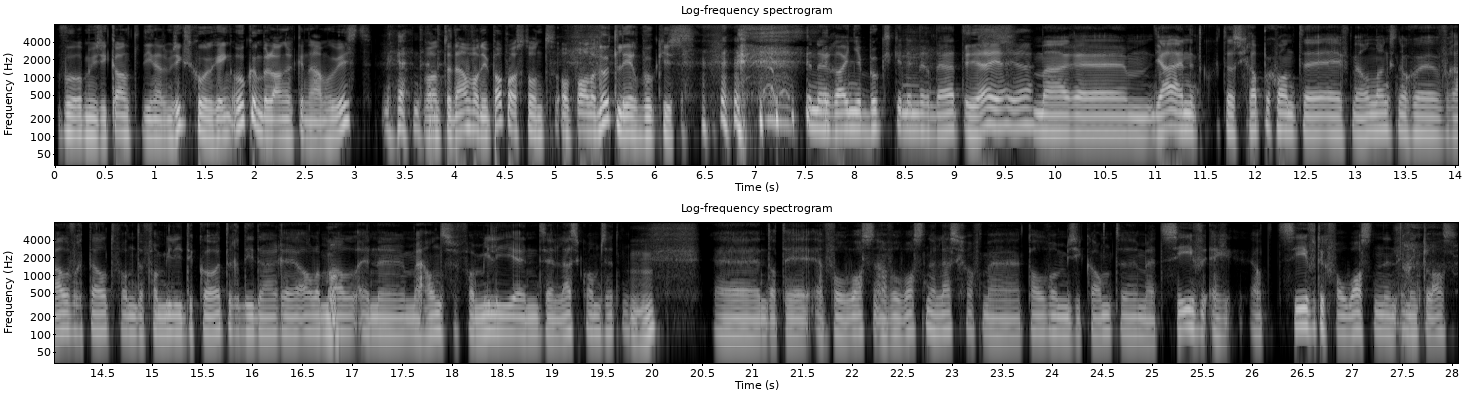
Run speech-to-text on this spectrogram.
voor een muzikant die naar de muziekschool ging ook een belangrijke naam geweest. Ja, Want de naam van uw papa stond op alle noodleerboekjes. een oranje boekje, inderdaad. Ja, ja, ja. Maar uh, ja, en het, dat is grappig, want uh, hij heeft mij onlangs nog een verhaal verteld van de familie De Kouter, die daar uh, allemaal in, uh, met Hans' familie in zijn les kwam zitten. Mm -hmm. dat hij een volwassen, een volwassenen les gaf met tal van muzikanten, met zeven, hij had 70 volwassenen in een klas.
